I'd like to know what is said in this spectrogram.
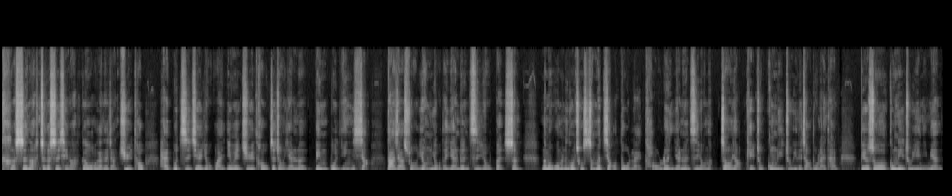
可是呢，这个事情啊，跟我们刚才讲剧透还不直接有关，因为剧透这种言论并不影响大家所拥有的言论自由本身。那么，我们能够从什么角度来讨论言论自由呢？照样可以从功利主义的角度来谈。比如说，功利主义里面，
